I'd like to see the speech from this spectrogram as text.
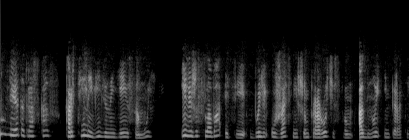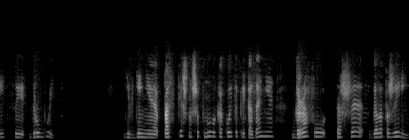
ли этот рассказ картиной, виденной ею самой, или же слова эти были ужаснейшим пророчеством одной императрицы другой? Евгения поспешно шепнула какое-то приказание графу Таше де Лапажери,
